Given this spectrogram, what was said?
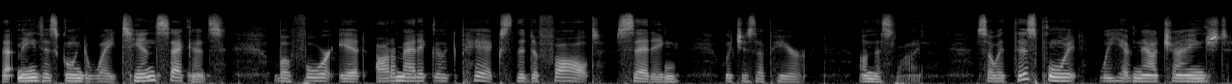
That means it's going to wait 10 seconds before it automatically picks the default setting, which is up here on this line. So at this point, we have now changed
